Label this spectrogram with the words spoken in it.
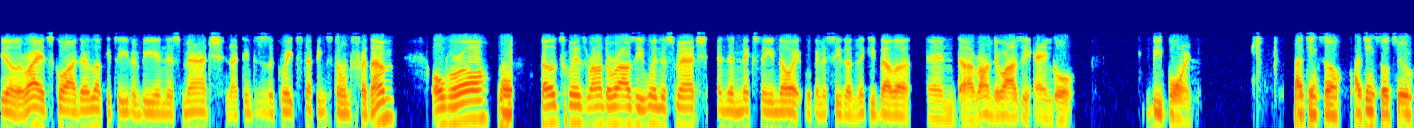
You know, the Riot Squad, they're lucky to even be in this match, and I think this is a great stepping stone for them overall. Right. Bella Twins, Ronda Rousey win this match, and then next thing you know it, we're going to see the Nikki Bella and uh, Ronda Rousey angle be born. I think so. I think so too.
